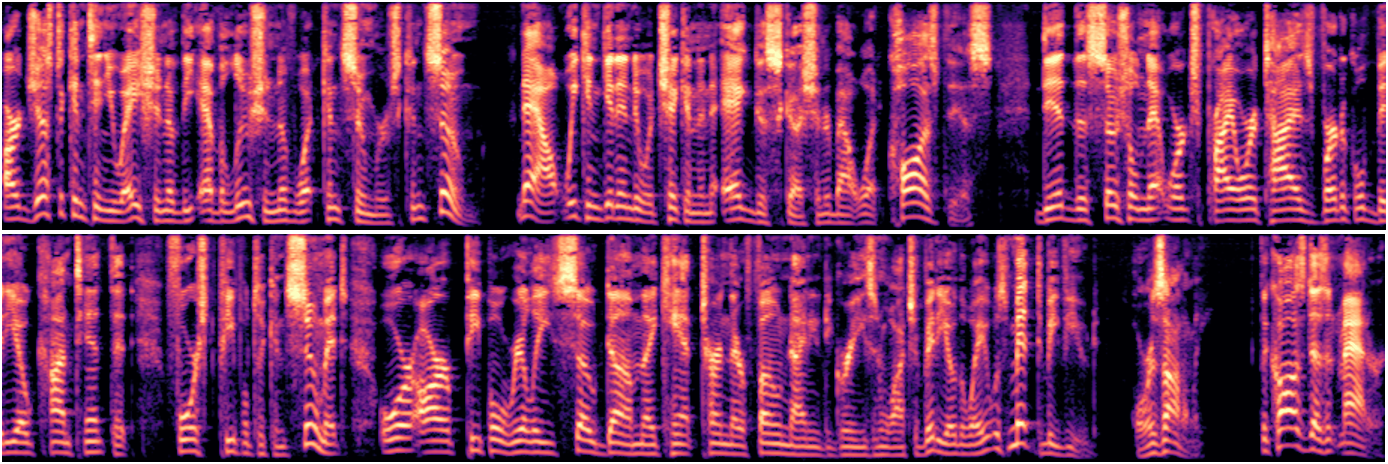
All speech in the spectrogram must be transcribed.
are just a continuation of the evolution of what consumers consume. Now, we can get into a chicken and egg discussion about what caused this. Did the social networks prioritize vertical video content that forced people to consume it, or are people really so dumb they can't turn their phone 90 degrees and watch a video the way it was meant to be viewed, horizontally? The cause doesn't matter.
